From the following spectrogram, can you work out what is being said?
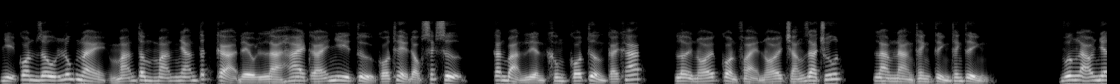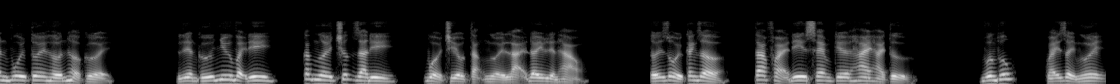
nhị con dâu lúc này mãn tâm mãn nhãn tất cả đều là hai cái nhi tử có thể đọc sách sự, căn bản liền không có tưởng cái khác, lời nói còn phải nói trắng ra chút, làm nàng thanh tỉnh thanh tỉnh. Vương lão nhân vui tươi hớn hở cười. Liền cứ như vậy đi, các ngươi trước ra đi, buổi chiều tặng người lại đây liền hảo. Tới rồi canh giờ, ta phải đi xem kia hai hài tử. Vương thúc, quấy rầy ngươi.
